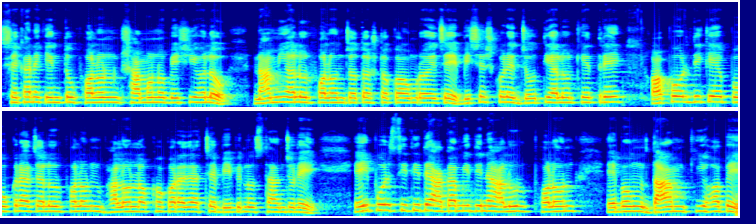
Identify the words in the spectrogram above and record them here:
সেখানে কিন্তু ফলন সামান্য বেশি হলেও নামি আলুর ফলন যথেষ্ট কম রয়েছে। বিশেষ করে জ্যোতি আলুর ক্ষেত্রে অপরদিকে পোকরাজ চালুর ফলন ভালো লক্ষ্য করা যাচ্ছে বিভিন্ন স্থান জুড়ে। এই পরিস্থিতিতে আগামী দিনে আলুর ফলন এবং দাম কি হবে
